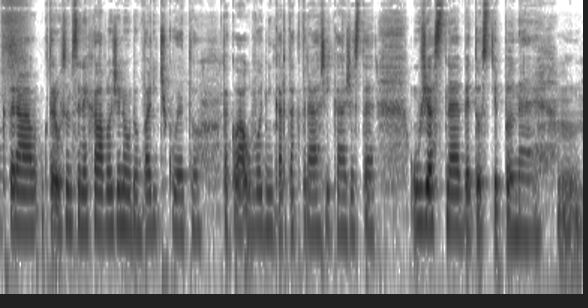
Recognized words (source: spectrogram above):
která, kterou jsem si nechala vloženou do balíčku. Je to taková úvodní karta, která říká, že jste úžasné bytosti plné hm,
